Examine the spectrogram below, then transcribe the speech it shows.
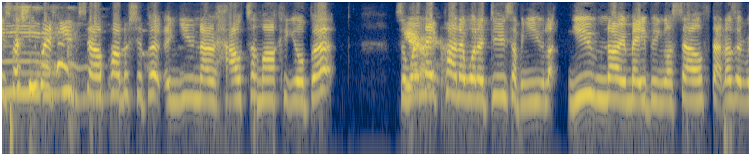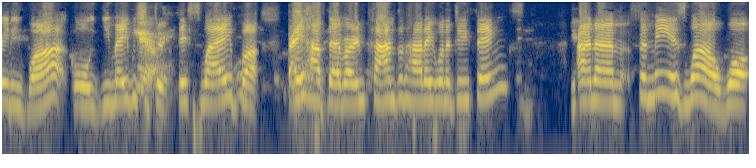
especially when you self publish a book and you know how to market your book, so yeah. when they kind of want to do something, you like you know maybe yourself that doesn't really work, or you maybe yeah. should do it this way, but they have their own plans of how they want to do things. Yeah. And um, for me as well, what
